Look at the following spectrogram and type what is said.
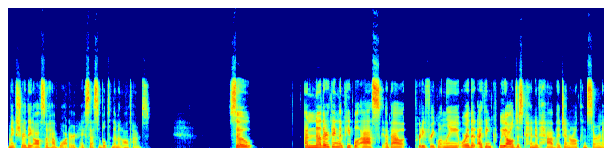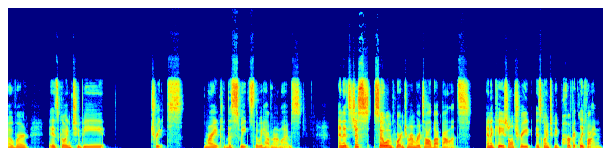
make sure they also have water accessible to them at all times. So, another thing that people ask about pretty frequently, or that I think we all just kind of have a general concern over, is going to be treats, right? The sweets that we have in our lives. And it's just so important to remember it's all about balance. An occasional treat is going to be perfectly fine.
